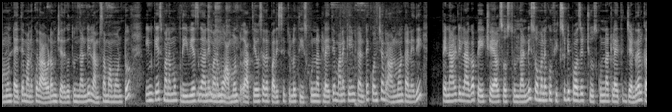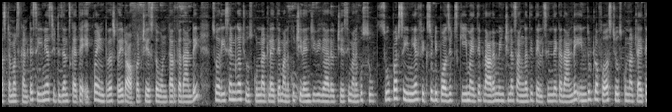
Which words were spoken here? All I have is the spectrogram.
అమౌంట్ అయితే మనకు రావడం జరుగుతుందండి లంసమ్ అమౌంట్. ఇన్ కేస్ మనము ప్రీవియస్గానే మనము అమౌంట్ అత్యవసర పరిస్థితుల్లో తీసుకున్నట్లయితే మనకేంటంటే కొంచెం అమౌంట్ అనేది పెనాల్టీ లాగా పే చేయాల్సి వస్తుందండి. సో మనకు ఫిక్స్డ్ డిపాజిట్ చూసుకున్నట్లయితే జనరల్ కస్టమర్స్ కంటే సీనియర్ సిటిజన్స్కి అయితే ఎక్కువ ఇంట్రెస్ట్ రేట్ ఆఫర్ చేస్తూ ఉంటారు కదండి సో రీసెంట్గా చూసుకున్నట్లయితే మనకు చిరంజీవి గారు వచ్చేసి మనకు super senior fixed deposit scheme అయితే ప్రారంభించిన సంగతి తెలిసిందే కదండి ఇందుట్లో ఫస్ట్ చూసుకున్నట్లయితే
